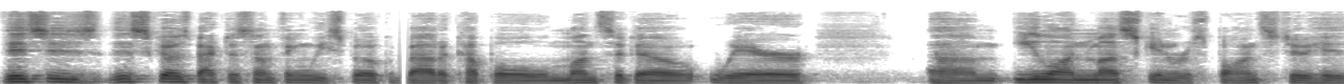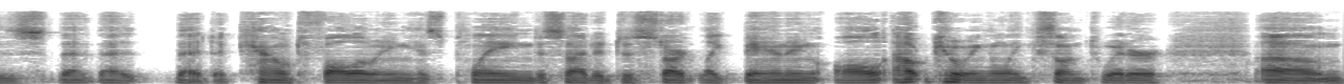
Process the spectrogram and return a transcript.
This is this goes back to something we spoke about a couple months ago, where um, Elon Musk, in response to his that that that account following his plane, decided to start like banning all outgoing links on Twitter. Um,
